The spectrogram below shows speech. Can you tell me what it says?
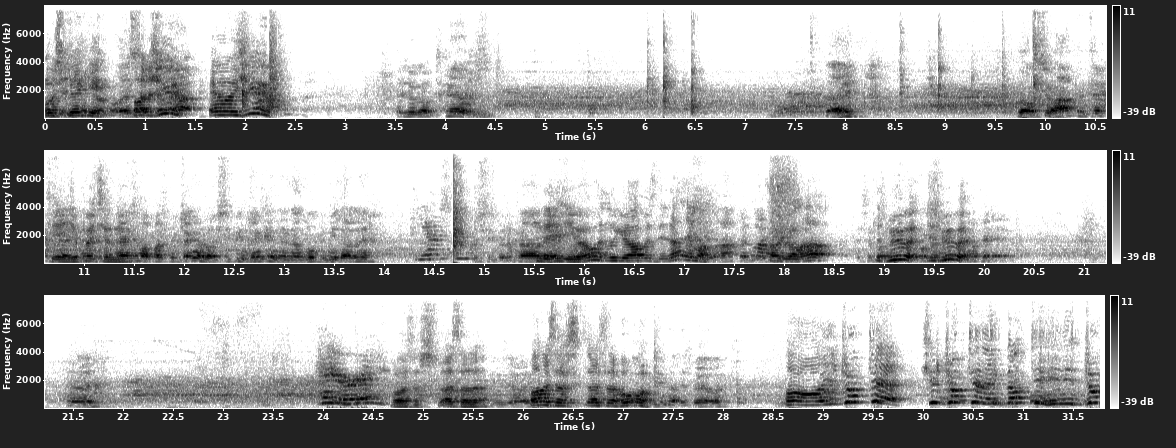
Oh, Sticky. Oh, it's you. Oh, it's you. He's all got tails? Hey. Well, see what happens, eh? Yeah, you're pitching there. on what been drinking or she's been drinking and I'll not be meeting her, eh? Because she's got the car. There eh, you so go. Look, you always do that, See Emma. what happened? you that? Just move it, just move it. Aye. Hey, alright. Oh, that's a, that's a, oh, that's a, that's a Oh, you dropped it!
